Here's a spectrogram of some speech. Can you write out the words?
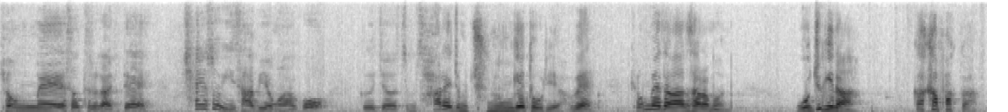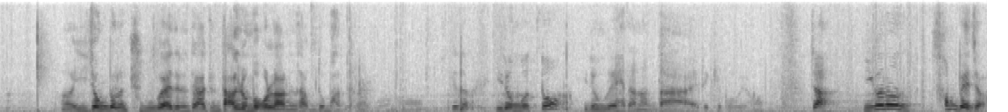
경매에서 들어갈 때 최소 이사 비용하고 그 저 좀 사례 좀 주는 게 도리야. 왜? 경매 당한 사람은 오죽이나 깝깝할까? 어, 이 정도는 주고 가야 되는데 아주 날로 먹으려는 사람도 많더라고. 어, 그래서 이런 것도 이런 거에 해당한다 이렇게 보여요. 자, 이거는 선배죠.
